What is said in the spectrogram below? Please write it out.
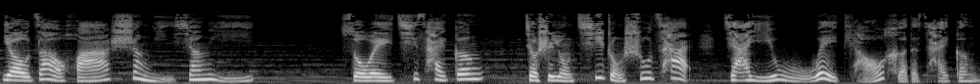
有造华，盛以相宜。所谓七菜羹，就是用七种蔬菜加以五味调和的菜羹。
